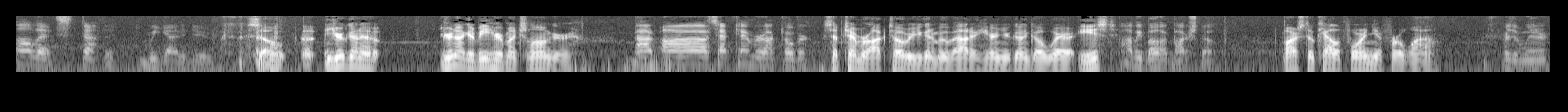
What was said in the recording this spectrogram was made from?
all that stuff that we got to do. So uh, you're gonna, you're not gonna be here much longer. About uh, September, October, September, October, you're gonna move out of here and you're gonna go where? East, probably Bar- Barstow Barstow, California, for a while, for the winter.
